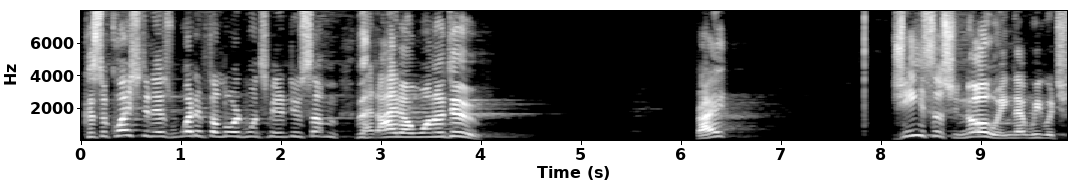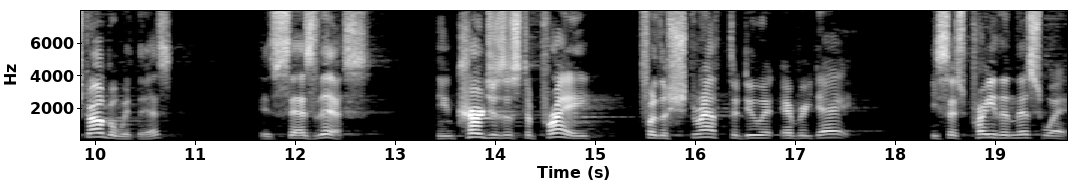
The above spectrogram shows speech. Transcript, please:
Because the question is, what if the Lord wants me to do something that I don't want to do? Right? Jesus, knowing that we would struggle with this, is, says this. He encourages us to pray for the strength to do it every day. He says, pray them this way.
